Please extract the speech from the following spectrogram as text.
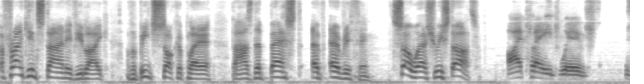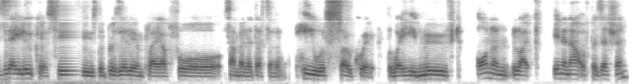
A Frankenstein, if you like, of a beach soccer player that has the best of everything. So, where should we start? I played with Zé Lucas, who's the Brazilian player for San Benedetto. He was so quick. The way he moved on and like in and out of possession,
